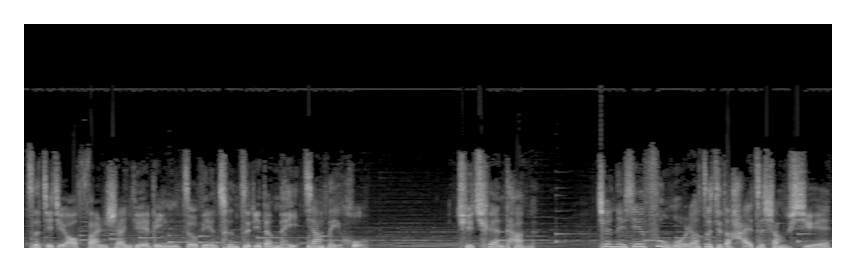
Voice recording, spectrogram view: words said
自己就要翻山越岭，走遍村子里的每家每户，去劝他们，劝那些父母让自己的孩子上学。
